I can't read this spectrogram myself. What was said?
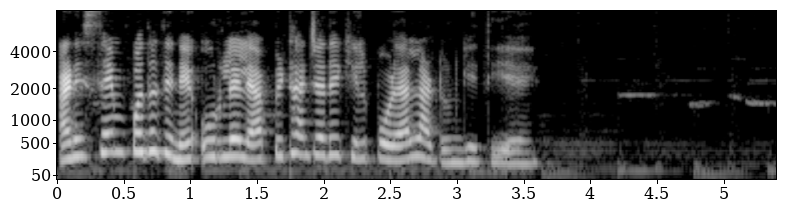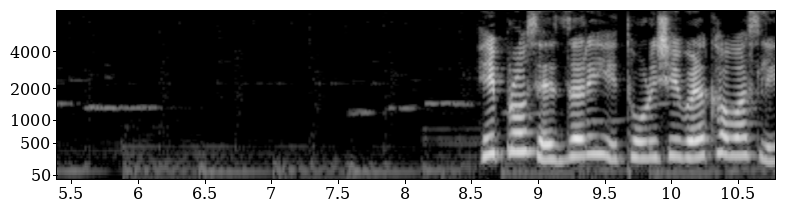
आणि सेम पद्धतीने उरलेल्या पिठांच्या देखील पोळ्या लाटून घेते ही प्रोसेस जरीही थोडीशी वेळ खाऊ असली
